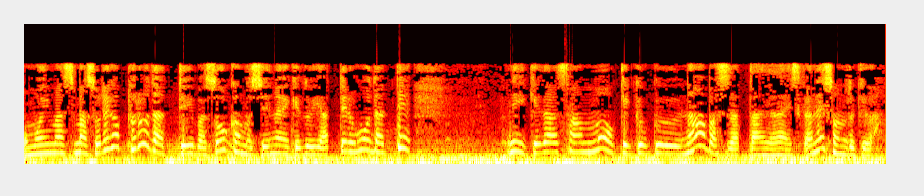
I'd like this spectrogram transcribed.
思います。まあそれがプロだって言えばそうかもしれないけどやってる方だってね、池田さんも結局ナーバスだったんじゃないですかねその時は。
